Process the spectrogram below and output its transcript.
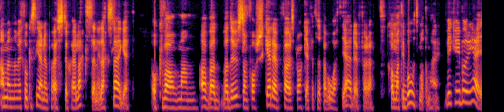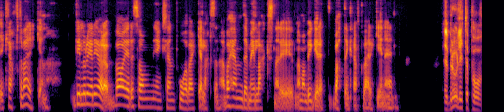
ja, men om vi fokuserar nu på Östersjölaxen i dagsläget och vad, man, ja, vad, vad du som forskare förespråkar för typ av åtgärder för att komma till bot mot de här. Vi kan ju börja i kraftverken. Vill du redogöra? Vad är det som egentligen påverkar laxen här? Vad händer med lax när, det, när man bygger ett vattenkraftverk i en älv? Det beror lite på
